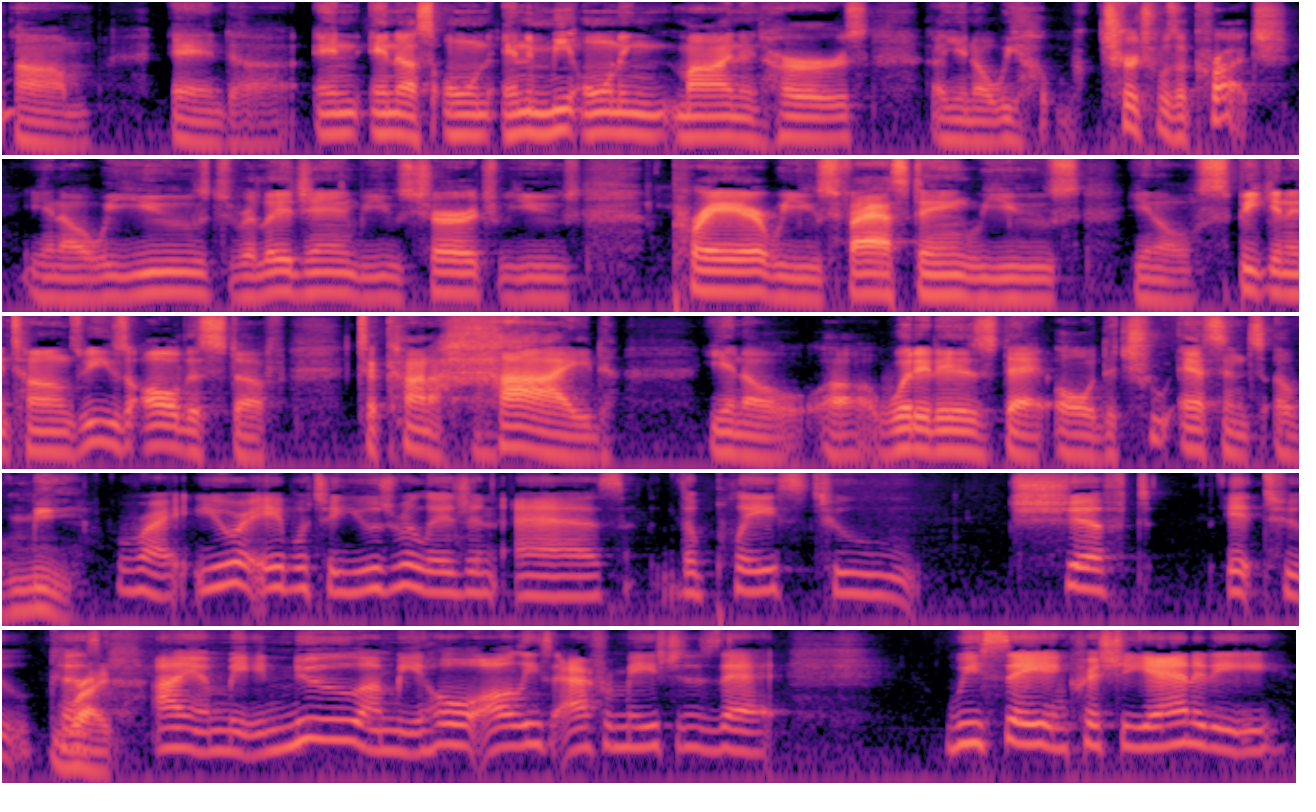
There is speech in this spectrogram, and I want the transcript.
Um, and uh, in in us own and me owning mine and hers, uh, you know, we church was a crutch. You know, we used religion, we used church, we used prayer, we used fasting, we used you know speaking in tongues, we use all this stuff to kind of hide, you know, uh, what it is that oh the true essence of me. Right. You were able to use religion as the place to shift it to. Because Right. I am made new, I'm made whole, all these affirmations that we say in Christianity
